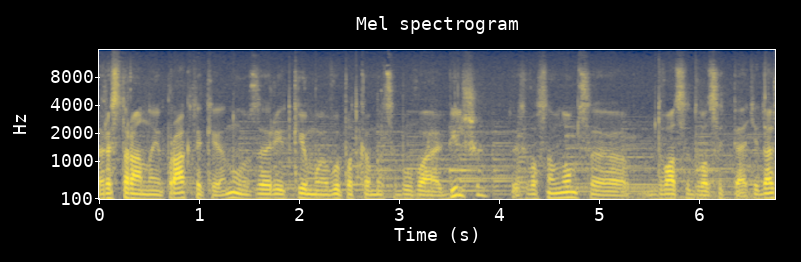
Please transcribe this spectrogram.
ресторанної практики. Ну, за рідкими випадками це буває більше. Тобто в основному це 20-25. І далі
